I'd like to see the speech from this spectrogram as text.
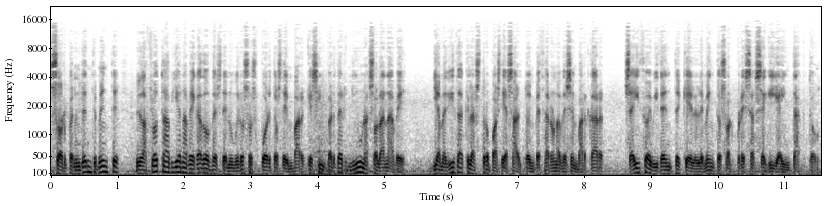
Sorprendentemente, la flota había navegado desde numerosos puertos de embarque sin perder ni una sola nave, y a medida que las tropas de asalto empezaron a desembarcar, se hizo evidente que el elemento sorpresa seguía intacto.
